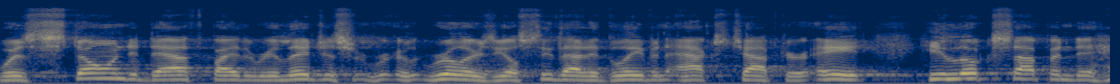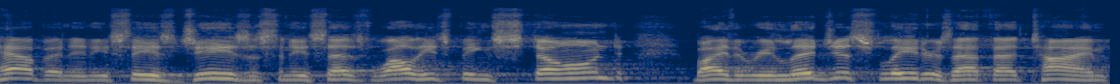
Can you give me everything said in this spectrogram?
was stoned to death by the religious rulers. You'll see that, I believe, in Acts chapter 8. He looks up into heaven and he sees Jesus and he says, while he's being stoned by the religious leaders at that time,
